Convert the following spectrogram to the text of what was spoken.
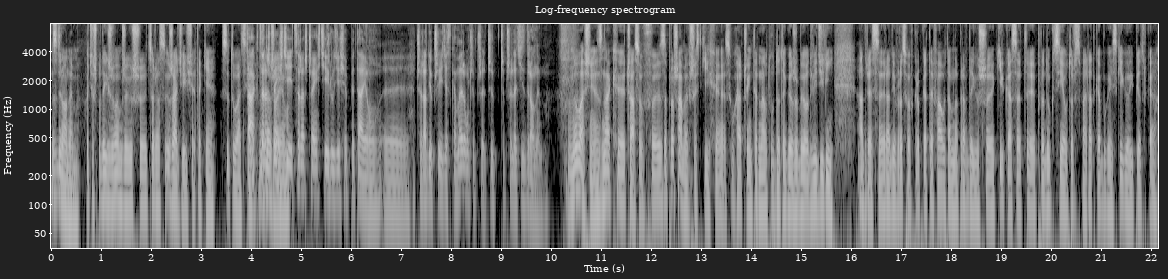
z dronem. Chociaż podejrzewam, że już e, coraz rzadziej się takie sytuacje Tak, coraz zdarzają. częściej, coraz częściej ludzie się pytają, yy, czy radio przyjedzie z kamerą, czy, czy, czy przyleci z dronem. No właśnie, znak e, czasów. Zapraszamy wszystkich słuchaczy, internautów do tego, żeby odwiedzili adres radiowrocław.tv. Tam naprawdę już kilkaset produkcji autorstwa Radka Bugajskiego i Piotrka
